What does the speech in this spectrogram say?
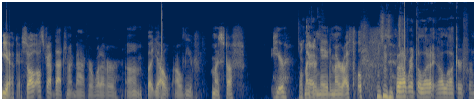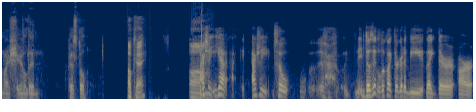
Yeah, okay. So I'll I'll strap that to my back or whatever. Um but yeah, I'll I'll leave my stuff here. My grenade and my rifle. And I'll rent a, lo- a locker for my shield and pistol. Okay. Um, actually, yeah, actually, so does it look like they're going to be like there are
